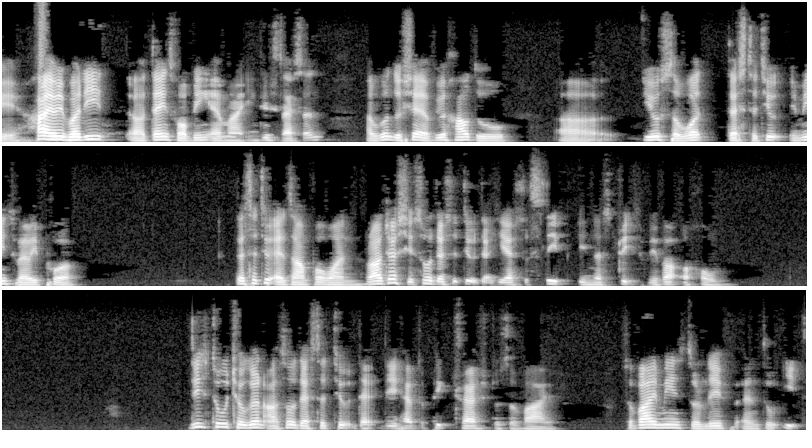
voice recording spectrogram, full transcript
okay. Hi everybody. Uh, thanks for being at my English lesson. I'm going to share with you how to uh, use the word destitute. It means very poor. Destitute example 1 Rajesh is so destitute that he has to sleep in the streets without a home. These two children are so destitute that they have to pick trash to survive. Survive means to live and to eat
